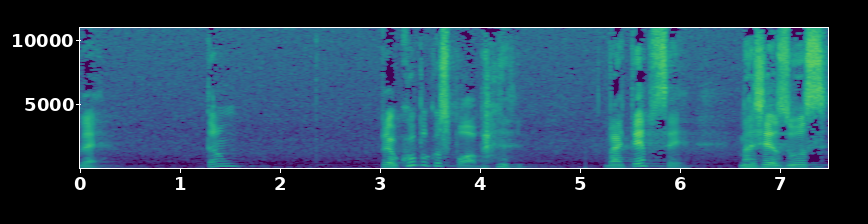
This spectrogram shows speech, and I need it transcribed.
É. Então, preocupa com os pobres. Vai para ser. Mas Jesus,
